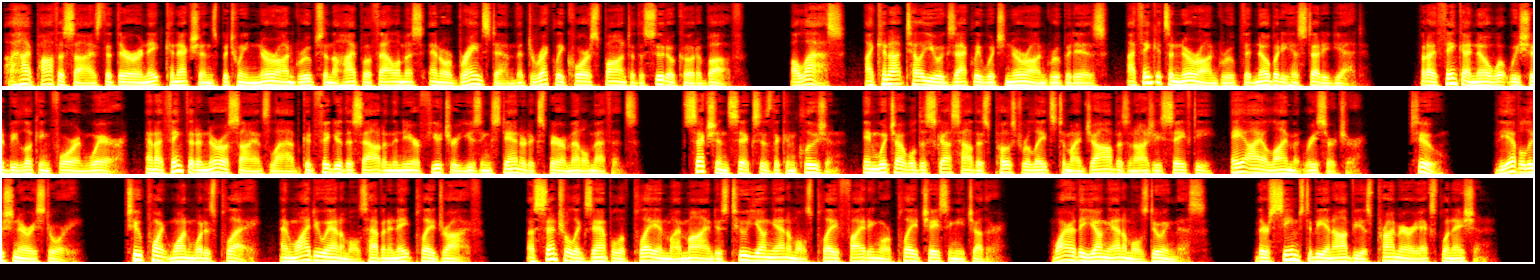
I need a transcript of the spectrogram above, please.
I hypothesize that there are innate connections between neuron groups in the hypothalamus and or brainstem that directly correspond to the pseudocode above. Alas, I cannot tell you exactly which neuron group it is, I think it's a neuron group that nobody has studied yet. But I think I know what we should be looking for and where, and I think that a neuroscience lab could figure this out in the near future using standard experimental methods. Section 6 is the conclusion, in which I will discuss how this post relates to my job as an AGI safety, AI alignment researcher. 2. The evolutionary story. 2.1 What is play, and why do animals have an innate play drive? A central example of play in my mind is two young animals play fighting or play chasing each other. Why are the young animals doing this? There seems to be an obvious primary explanation.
